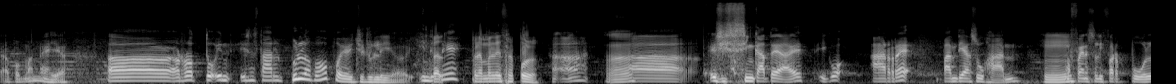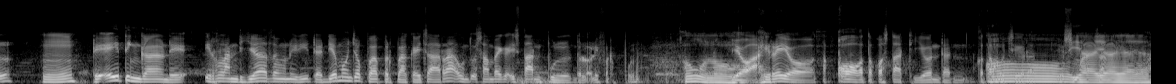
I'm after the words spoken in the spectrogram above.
Apa mana ya? Eh Road to In- Istanbul apa apa ya judulnya ya? Intinya Film Liverpool. heeh. Hah? eh, singkatnya ae iku arek panti asuhan Hmm. ngefans Liverpool Hmm. DE tinggal di Irlandia atau ini dan dia mau coba berbagai cara untuk sampai ke Istanbul untuk Liverpool. Oh, no. Ya akhirnya ya teko teko stadion dan ketemu. Oh, Ya, iya iya iya iya.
